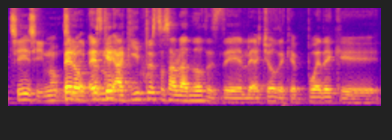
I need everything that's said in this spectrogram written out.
Sí, sí, no. Pero es que aquí tú estás hablando desde el hecho de que puede que,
